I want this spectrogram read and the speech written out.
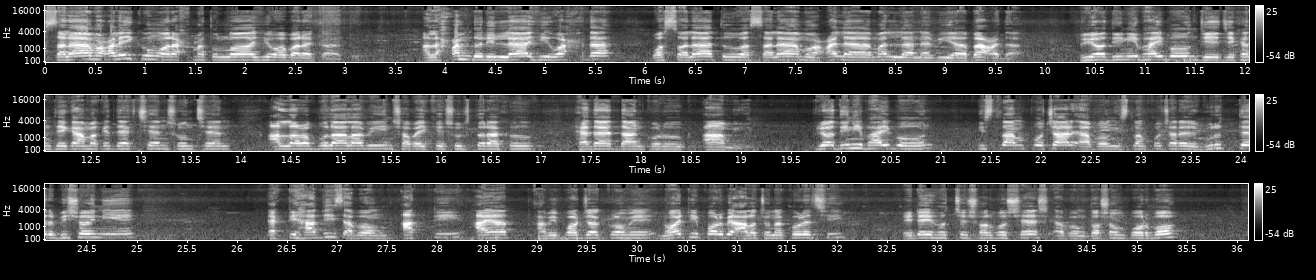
আসসালামু আলাইকুম ওয়া রাহমাতুল্লাহি ওয়া বারাকাতু। আলহামদুলিল্লাহি ওয়াহদা ওয়াসসালাতু ওয়াসসালামু আলা মাল্লা নাবিয়া বা'দা। প্রিয় দিনী ভাই বোন যে যেখান থেকে আমাকে দেখছেন, শুনছেন, আল্লাহ রব্বুল আলামিন সবাইকে সুস্থ রাখুক, হেদায়েত দান করুক, আমিন। প্রিয় দিনী ভাই বোন ইসলাম প্রচার এবং ইসলাম প্রচারের গুরুত্বের বিষয় নিয়ে একটি হাদিস এবং আটটি আয়াত আমি পর্যায়ক্রমে নয়টি পর্বে আলোচনা করেছি। এটাই হচ্ছে সর্বশেষ এবং দশম পর্ব।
